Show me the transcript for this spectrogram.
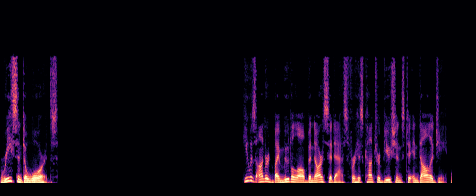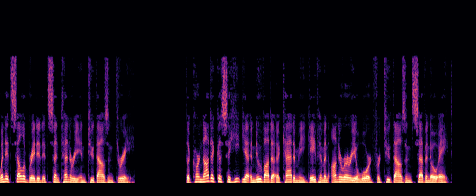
Recent awards He was honored by Motilal Banarsidass for his contributions to Indology, when it celebrated its centenary in 2003. The Karnataka Sahitya Anuvada Academy gave him an honorary award for 2007–08.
